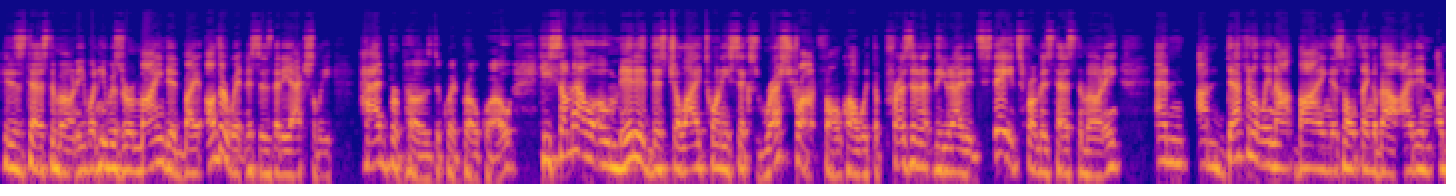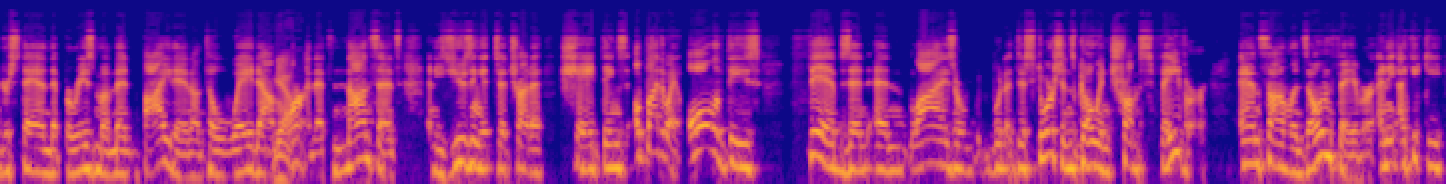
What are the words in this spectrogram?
his testimony when he was reminded by other witnesses that he actually had proposed a quid pro quo. He somehow omitted this July 26th restaurant phone call with the president of the United States from his testimony. And I'm definitely not buying his whole thing about I didn't understand that Burisma meant Biden until way down the line. That's nonsense. And he's using it to try to shade things. Oh, by the way, all of these fibs and, and lies or distortions go in Trump's favor and Sondland's own favor. And he, I think he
